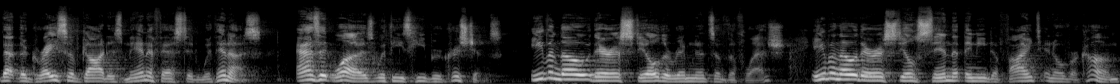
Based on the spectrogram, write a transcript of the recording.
that the grace of God is manifested within us, as it was with these Hebrew Christians. Even though there is still the remnants of the flesh, even though there is still sin that they need to fight and overcome,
